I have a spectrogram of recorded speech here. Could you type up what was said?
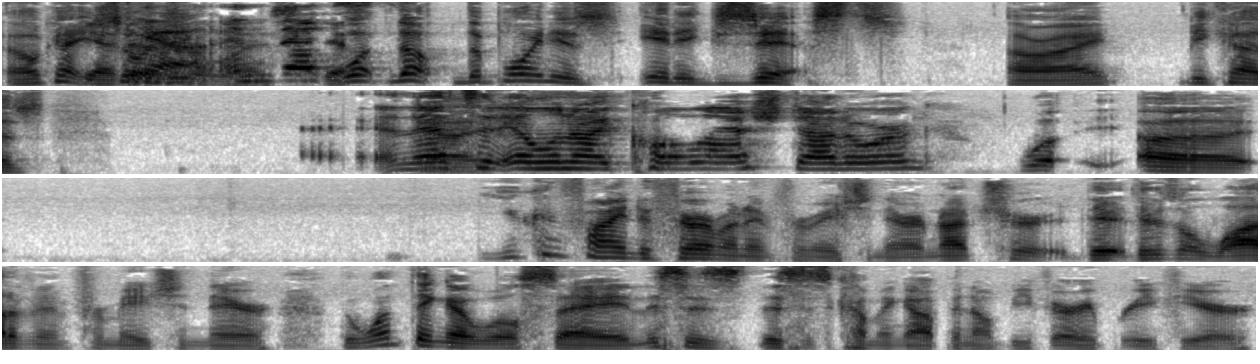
Okay, yeah, so yeah, and that's, what, no, the point is, it exists. All right, because and that's uh, at IllinoisCoalash.org. Well, uh, you can find a fair amount of information there. I'm not sure. There, there's a lot of information there. The one thing I will say, and this is this is coming up, and I'll be very brief here.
